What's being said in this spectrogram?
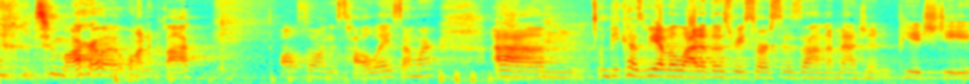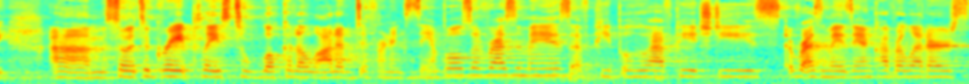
tomorrow at one o'clock also on this hallway somewhere, um, because we have a lot of those resources on Imagine PhD. Um, so it's a great place to look at a lot of different examples of resumes of people who have PhDs, resumes and cover letters,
